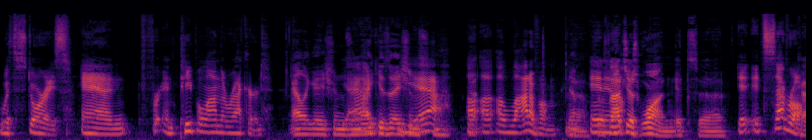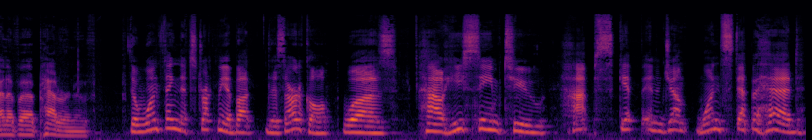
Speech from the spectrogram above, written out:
with stories and for and people on the record. allegations and accusations Yeah, A, a, a lot of them. Yeah. So it's not just one. It's uh, It, it's several. kind of a pattern of. the one thing that struck me about this article was how he seemed to hop, skip, and jump one step ahead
